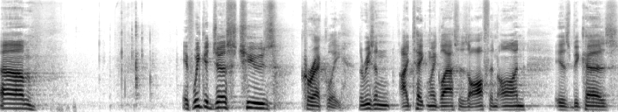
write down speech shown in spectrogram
Um, if we could just choose correctly, the reason I take my glasses off and on is because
